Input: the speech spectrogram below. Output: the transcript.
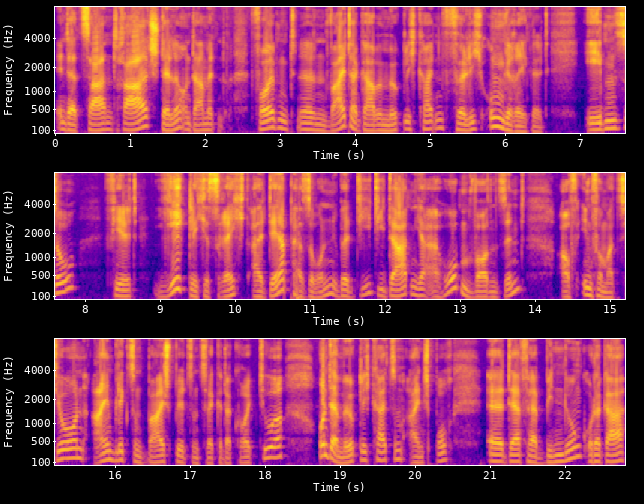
in der Zentralstelle und damit folgenden Weitergabemöglichkeiten völlig ungeregelt. Ebenso fehlt jegliches Recht all der Personen, über die die Daten ja erhoben worden sind, auf Information, Einblick zum Beispiel zum Zwecke der Korrektur und der Möglichkeit zum Einspruch äh, der Verbindung oder gar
